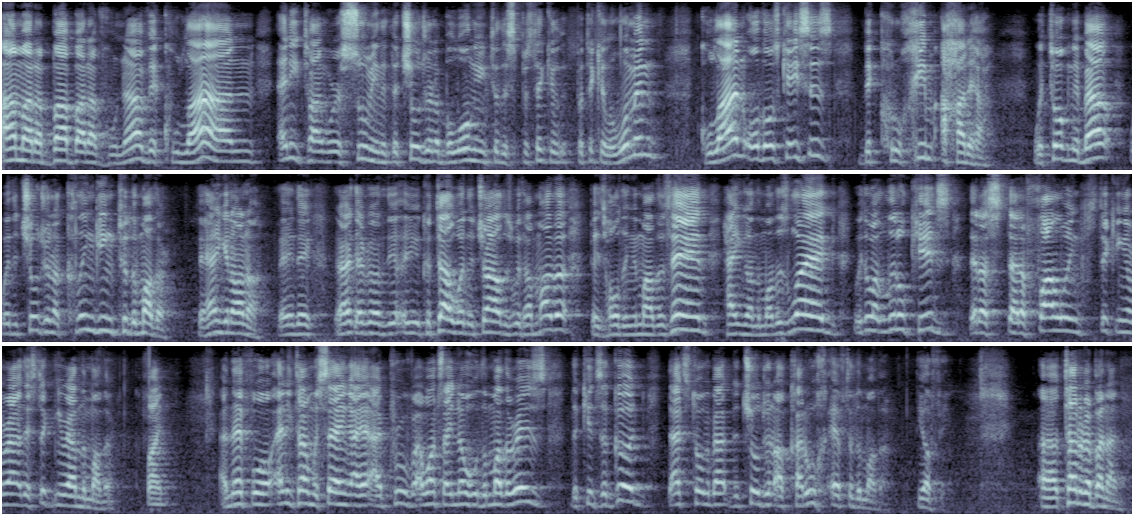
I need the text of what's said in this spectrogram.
Amar Abba Barav Huna vekulan. Anytime we're assuming that the children are belonging to this particular particular woman, kulan. All those cases. We're talking about where the children are clinging to the mother. They're hanging on her. They, they, right? Everyone, you could tell when the child is with her mother, he's holding the mother's hand, hanging on the mother's leg. We're talking about little kids that are that are following, sticking around. They're sticking around the mother. Fine. And therefore, anytime we're saying, I, I prove, once I know who the mother is, the kids are good, that's talking about the children are karuch after the mother. Yofi. Uh, Tanu Rabbanan.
